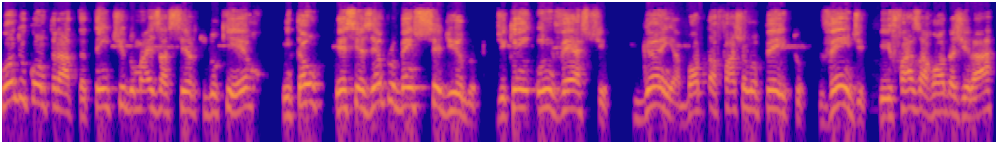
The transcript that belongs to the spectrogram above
Quando contrata, tem tido mais acerto do que erro. Então, esse exemplo bem sucedido de quem investe ganha, bota a faixa no peito, vende e faz a roda girar,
